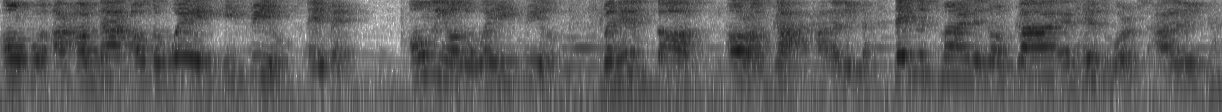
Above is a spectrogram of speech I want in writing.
on are not on the way he feels. Amen. Only on the way he feels. But his thoughts are on God. Hallelujah. David's mind is on God and his works. Hallelujah.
